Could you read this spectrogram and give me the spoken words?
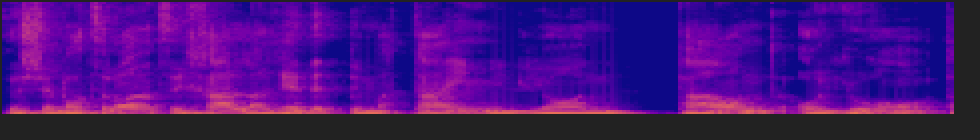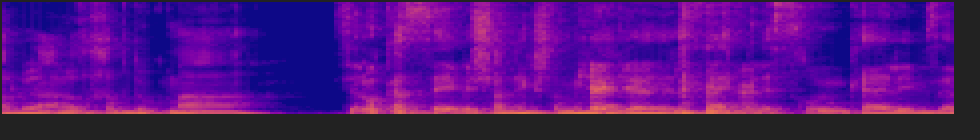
זה שברצלונה צריכה לרדת ב-200 מיליון פאונד, או יורו, תלוי, אני לא זוכר בדיוק מה... זה לא כזה משנה כשאתה מגיע לסכומים כאלה, אם זה,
